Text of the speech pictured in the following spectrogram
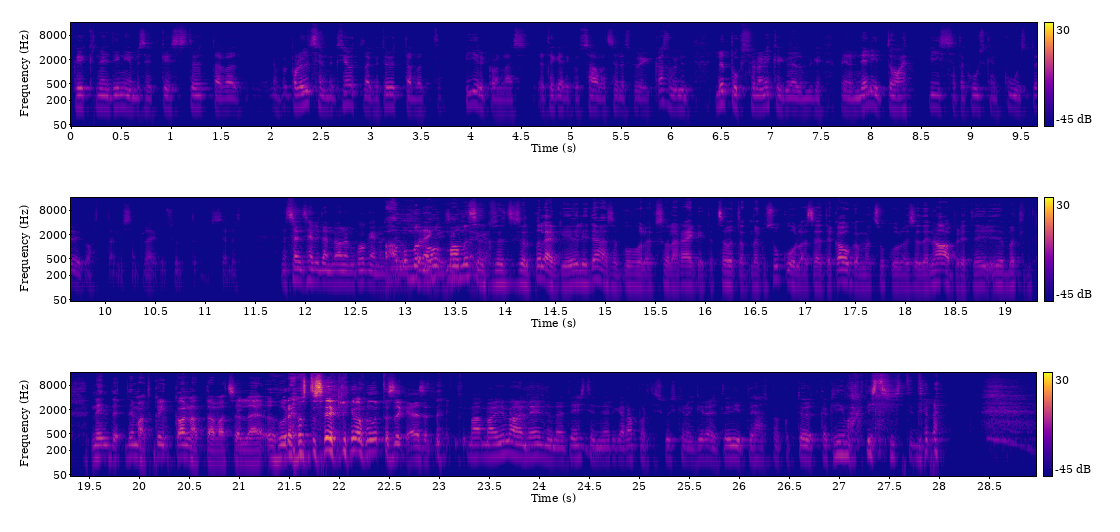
kõik need inimesed, kes töötavad, no pole üldse nendega seotud, aga töötavad piirkonnas ja tegelikult saavad sellest kuidagi kasu, nüüd lõpuks sul on ikkagi öeldud meil on neli tuhat viissada kuuskümmend kuus töökohta, mis on praegu sõltuvuses sellest. noh, see on see, mida me oleme kogenud ah, ma, ma, ma, mõtlesin, kui sa selle põlevkiviõlitehase puhul, eks ole, räägid, et sa võtad nagu sugulased ja kaugemad sugulased ja naabrid ja, mõtled, nende, nemad kõik kannatavad selle õhureostuse ja kliimamuutuse käes, et need ma, ma olen jumala veendunud, et Eesti Energia raportis kuskil on kirjas, et õlitehas pakub tööd ka kliimaaktivistidele.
